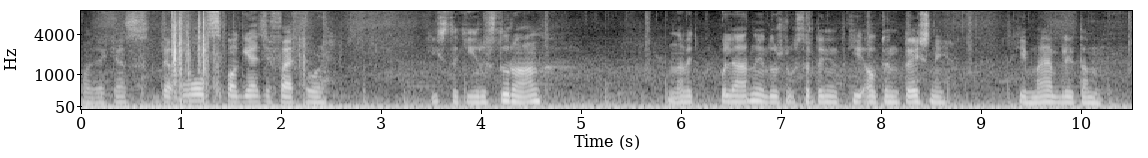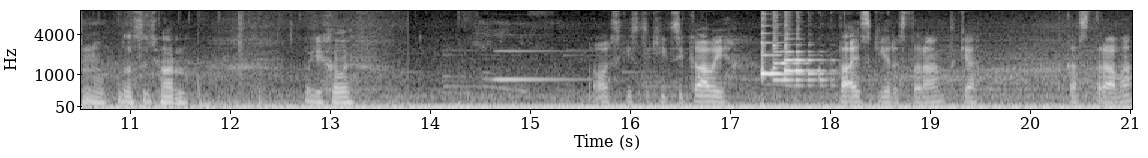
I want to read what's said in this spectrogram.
Ось якесь The Old Spaghetti Factory. Якийсь такий ресторан. Навіть популярний, дуже всередині такий автентичний. Такі меблі там, ну, досить гарно. Поїхали. Ось якийсь такий цікавий тайський ресторан, таке, така страва.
